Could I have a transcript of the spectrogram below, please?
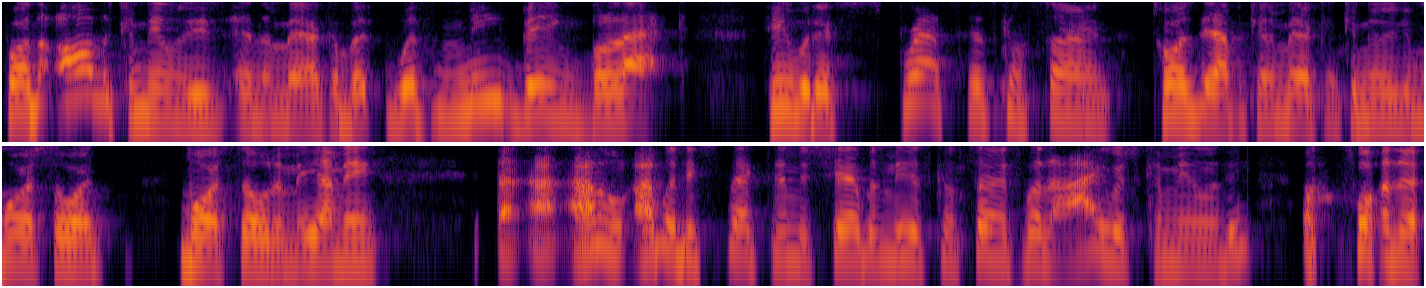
for the, all the communities in America. But with me being black, he would express his concern towards the African American community more so, more so to me. I mean, I, I, don't. I would expect him to share with me his concerns for the Irish community, for the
